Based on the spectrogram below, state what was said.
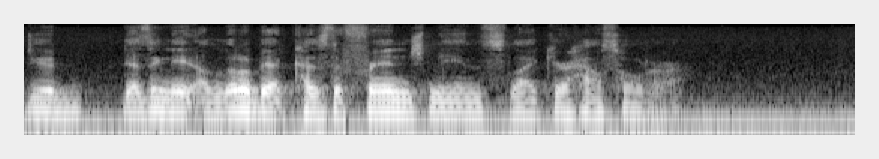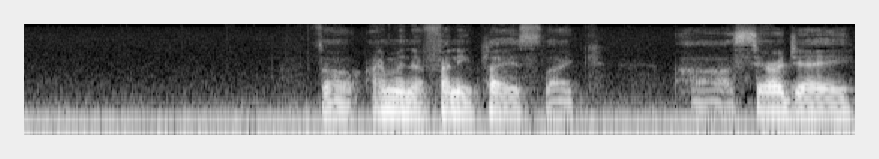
do designate a little bit because the fringe means like your householder. So I'm in a funny place, like uh, Sarah J.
